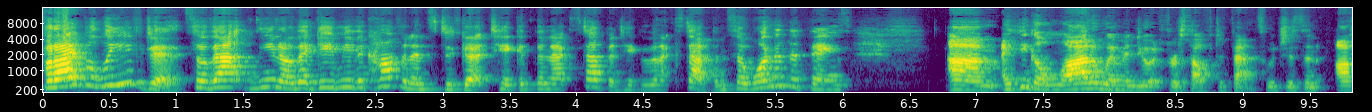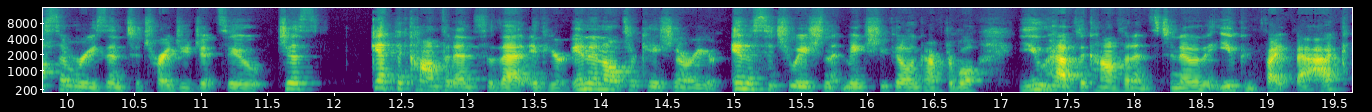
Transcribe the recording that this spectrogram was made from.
but I believed it. So that, you know, that gave me the confidence to get, take it the next step and take it the next step. And so one of the things, um, I think a lot of women do it for self-defense, which is an awesome reason to try jujitsu. Just get the confidence so that if you're in an altercation or you're in a situation that makes you feel uncomfortable, you have the confidence to know that you can fight back.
